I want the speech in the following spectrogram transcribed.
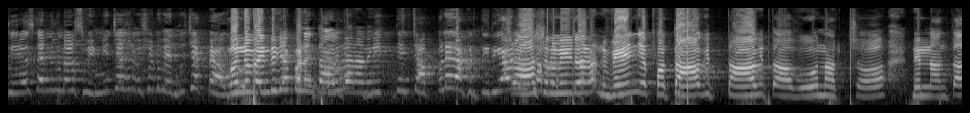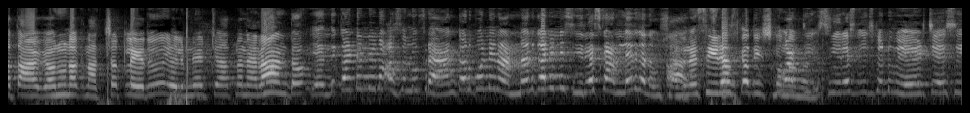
సీరియస్గా నువ్వు నన్ను స్వింగింగ్ చేసిన విషయం నువ్వు ఎందుకు చెప్పావు? నువ్వు ఎందుకు చెప్పావు నేను తాగుతానని? నేను చెప్పలేదు? సోషల్ మీడియాలో నువ్వేం చెప్పావు? తాగి తాగుతావు నచ్చో. నిన్నంతా తాగాను నాకు నచ్చట్లేదు ఎలిమినేట్ చేస్తున్నాను ఎలా అంటావు? ఎందుకంటే నేను అసలు ఫ్రాంక్ అనుకో నేను అన్నాను కానీ నేను సీరియస్గా అనలేదు కదా ఉషా. నేను సీరియస్గా తీసుకున్నాను సీరియస్ తీసుకొని నువ్వు ఏడ్ చేసి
